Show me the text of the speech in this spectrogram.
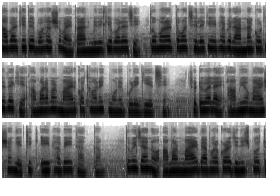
খাবার খেতে বসার সময় কারণ মিলিকে বলেছে তোমার আর তোমার ছেলেকে এইভাবে রান্না করতে দেখে আমার আমার মায়ের কথা অনেক মনে পড়ে গিয়েছে। ছোটবেলায় আমিও মায়ের সঙ্গে ঠিক এইভাবেই থাকতাম। তুমি জানো, আমার মায়ের ব্যবহার করা জিনিসপত্র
